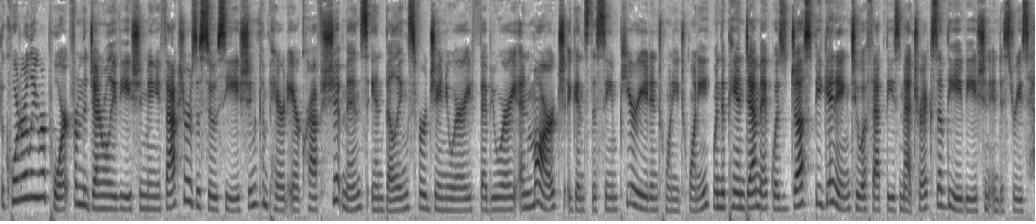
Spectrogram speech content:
The quarterly report from the General Aviation Manufacturers Association compared aircraft shipments and billings for January, February, and March against the same period in 2020 when the pandemic was just beginning to affect these metrics of the aviation industry's health.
